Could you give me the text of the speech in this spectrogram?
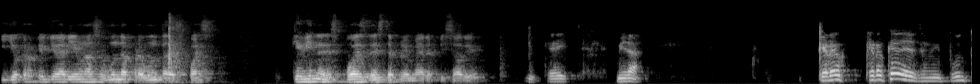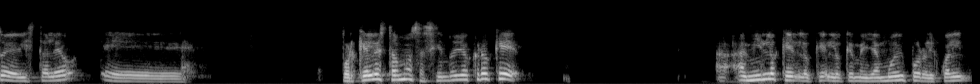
Y yo creo que yo haría una segunda pregunta después. ¿Qué viene después de este primer episodio? Ok, mira, creo, creo que desde mi punto de vista, Leo, eh, ¿por qué lo estamos haciendo? Yo creo que a, mí lo que, lo, que, lo que me llamó y por el cual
